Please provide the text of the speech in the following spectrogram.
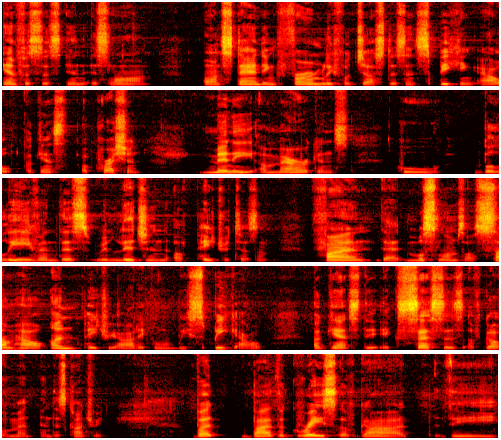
emphasis in Islam on standing firmly for justice and speaking out against oppression, many Americans who believe in this religion of patriotism find that Muslims are somehow unpatriotic when we speak out against the excesses of government in this country. But by the grace of God, the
